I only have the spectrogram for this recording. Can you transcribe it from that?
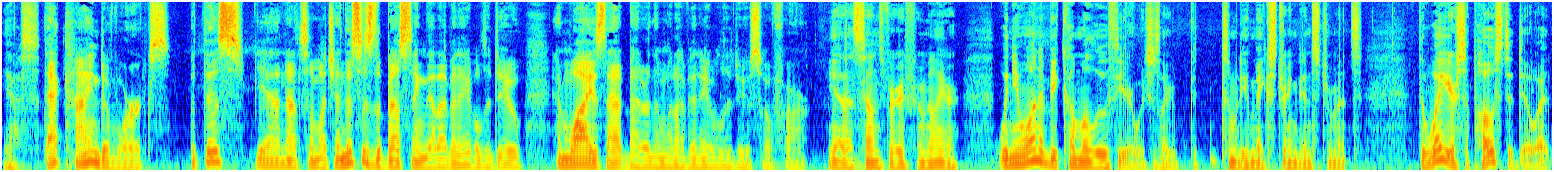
Yes. That kind of works. But this, yeah, not so much. And this is the best thing that I've been able to do. And why is that better than what I've been able to do so far? Yeah, that sounds very familiar. When you want to become a luthier, which is like somebody who makes stringed instruments, the way you're supposed to do it,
